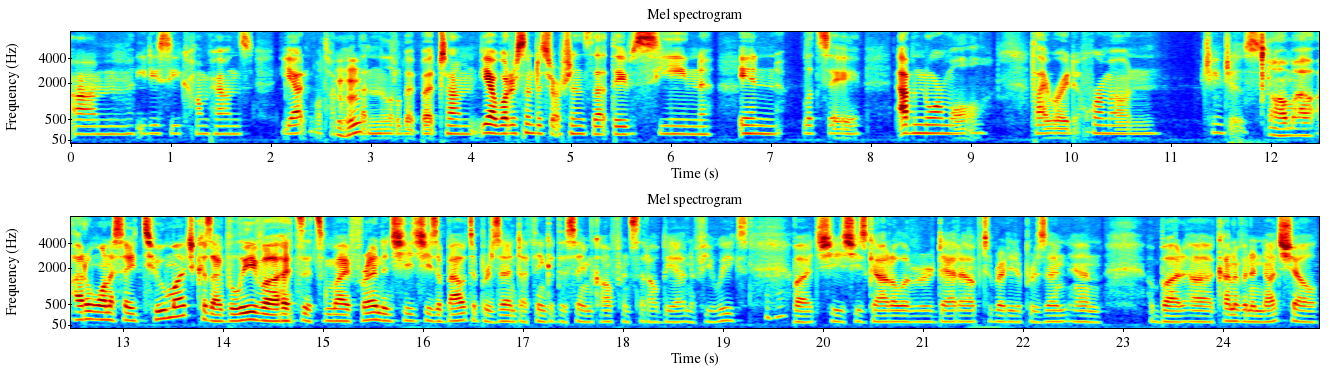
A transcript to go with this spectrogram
um, EDC compounds yet. We'll talk mm-hmm. about that in a little bit. But um, yeah, what are some disruptions that they've seen in, let's say, abnormal thyroid hormone changes? Um, I, I don't want to say too much because I believe uh, it's it's my friend and she she's about to present I think at the same conference that I'll be at in a few weeks, mm-hmm. but she she's got all of her data up to ready to present and but uh, kind of in a nutshell,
